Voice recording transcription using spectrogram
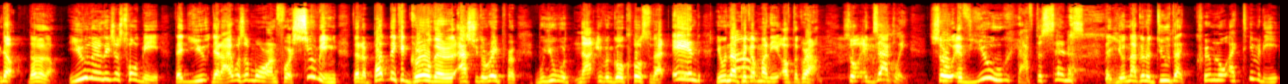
No, no, no, no. You literally just told me that you that I was a moron for assuming that a butt naked girl there asked you to rape her. Well, You would not even go close to that, and you would not pick No. up money off the ground. So exactly. So if you have the sense that you're not going to do that criminal activity,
